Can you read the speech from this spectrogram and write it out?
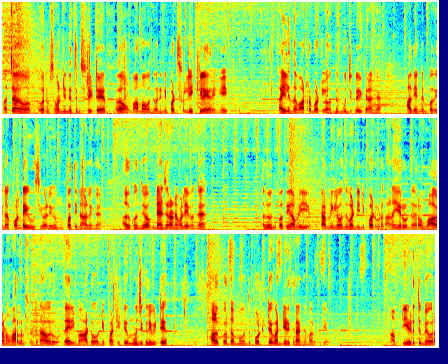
மச்சான் ஒரு நிமிஷம் வண்டி நிறுத்துன்னு சொல்லிட்டு அதான் அவங்க மாமா வந்து வண்டி நிப்பாட்டு சொல்லி கீழே இறங்கி கையில் இந்த வாட்டர் பாட்டிலை வந்து மூஞ்சி கழுவிக்கிறாங்க. அது எங்கன்னு பார்த்தீங்கன்னா கொண்டை ஊசி வளைவு முப்பத்தி நாலுங்க அது கொஞ்சம் டேஞ்சரான வளைவுங்க. அது வந்து பார்த்திங்கன்னா அப்படி டர்னிங்கில் வந்து வண்டி நிப்பாட்டக்கூடாது ஆனால் இரவு நேரம் வாகனம் வரலன்னு சொல்லிட்டு தான் ஒரு தைரியமாக ஆட்டோவை நிப்பாட்டிட்டு மூஞ்சி கழுவிட்டு ஆளுக்கு ஒரு தம்மு வந்து போட்டுட்டு வண்டி எடுக்கிறாங்க மறுபடியும். அப்படி எடுத்துமே ஒரு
